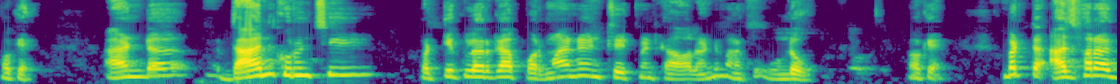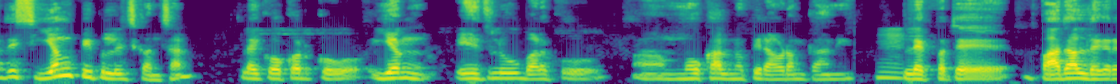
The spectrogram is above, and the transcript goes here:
okay and దాని గురించి పర్టికులర్గా పర్మానెంట్ ట్రీట్మెంట్ కావాలంటే మనకు ఉండవు. Okay but as far as this young people is concern like ఒకరికి యంగ్ ఏజ్లు వాళ్ళకు మోకాలు నొప్పి రావడం కానీ లేకపోతే పాదాల దగ్గర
